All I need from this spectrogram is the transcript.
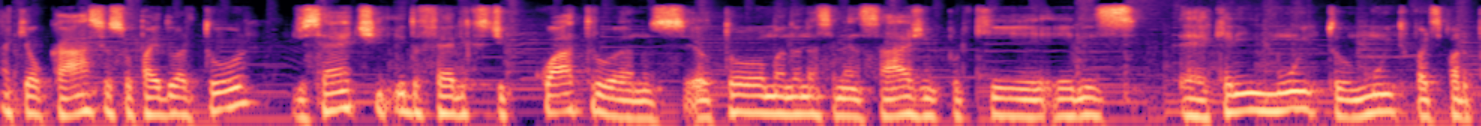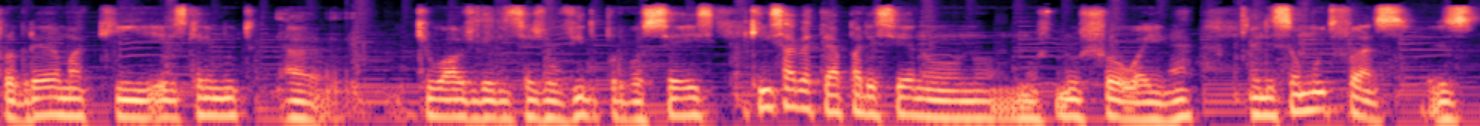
Aqui é o Cássio, sou pai do Arthur, de 7, e do Félix, de 4 anos. Eu tô mandando essa mensagem porque eles é, querem muito, muito participar do programa, que eles querem muito ah, que o áudio deles seja ouvido por vocês. Quem sabe até aparecer no, no, no, show aí, né? Eles são muito fãs. Eles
